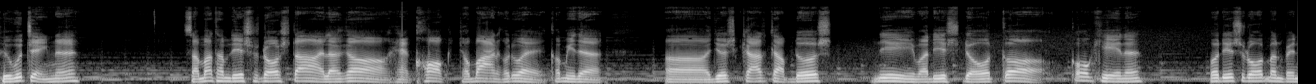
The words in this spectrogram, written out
ถือว่าเจ๋งนะ สามารถทำดิชโรสได้แล้วก็แหกคอกชาวบ้านเขาด้วย เขามีแต่เอ่อยูชการ์ดกับดูชนี่มาดิชโรสก็ก็โอเคนะเพราะดิชโรสมันเป็น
